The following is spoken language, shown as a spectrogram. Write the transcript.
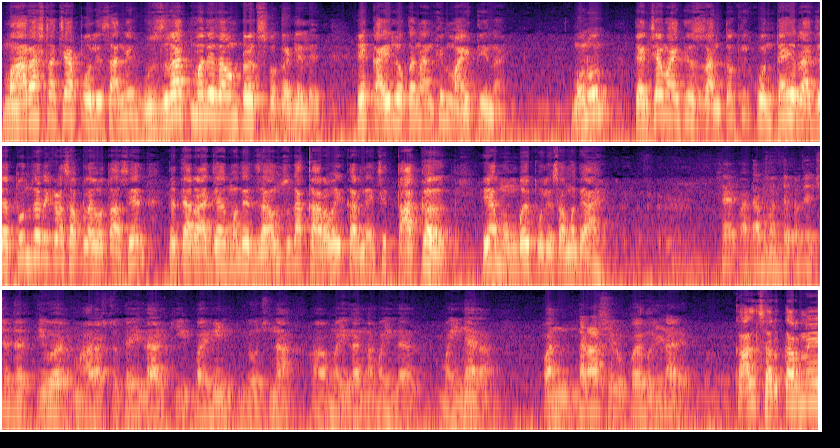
महाराष्ट्राच्या पोलिसांनी गुजरातमध्ये जाऊन ड्रग्ज पकडलेले आहेत. हे काही लोकांना आणखी माहिती नाही. म्हणून त्यांच्या माहितीचं सांगतो की कोणत्याही राज्यातून जर इकडे सप्लाय होत असेल तर त्या राज्यामध्ये जाऊन सुद्धा कारवाई करण्याची ताकद या मुंबई पोलिसांमध्ये आहे. साहेब आता मध्य प्रदेशच्या धर्तीवर महाराष्ट्रातही लाडकी बहीण योजना महिलांना महिला महिन्याला पंधराशे रुपये मिळणार आहे काल सरकारने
